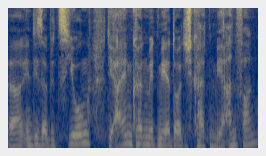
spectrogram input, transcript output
äh, in dieser Beziehung. Die einen können mit Mehrdeutigkeiten mehr anfangen.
